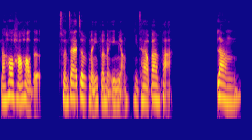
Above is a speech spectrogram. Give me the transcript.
然后好好的存在这每一分每一秒，你才有办法让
